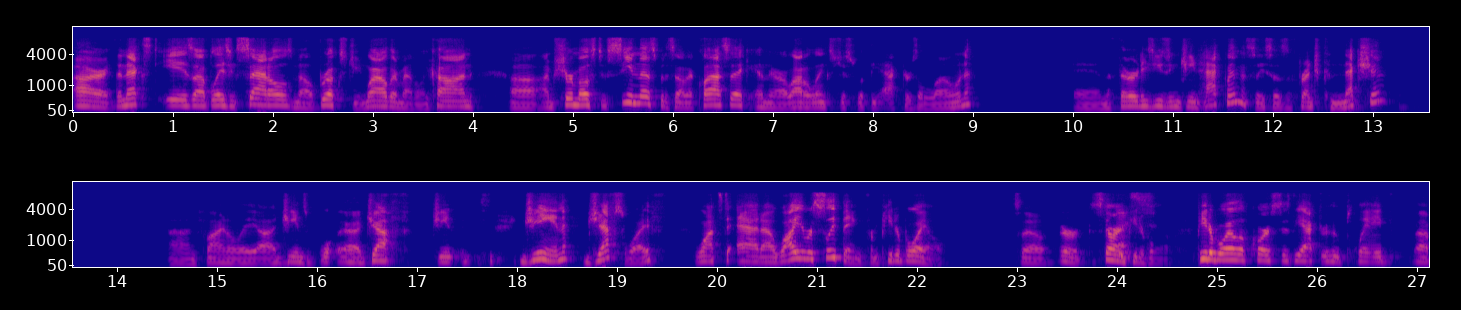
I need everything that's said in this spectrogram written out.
All right. The next is uh, Blazing Saddles, Mel Brooks, Gene Wilder, Madeline Kahn. Uh, I'm sure most have seen this, but it's another classic, and there are a lot of links just with the actors alone. And the third, he's using Gene Hackman, so he says the French Connection. And finally, uh, Gene's uh, Jeff, Gene, Gene, Jeff's wife, wants to add uh, While You Were Sleeping from Peter Boyle. So, or starring Nice. Peter Boyle. Peter Boyle, of course, is the actor who played uh,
